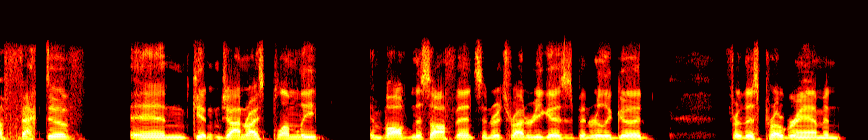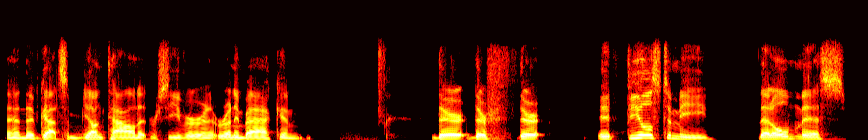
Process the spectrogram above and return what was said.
effective in getting John Rice Plumlee involved in this offense, and Rich Rodriguez has been really good for this program, and and they've got some young talent at receiver and at running back, and they're they're they're. It feels to me that Ole Miss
